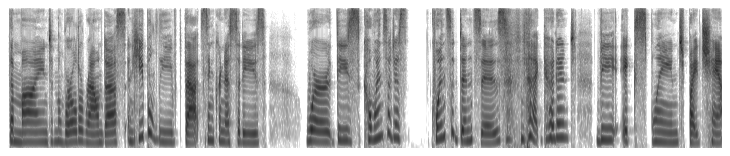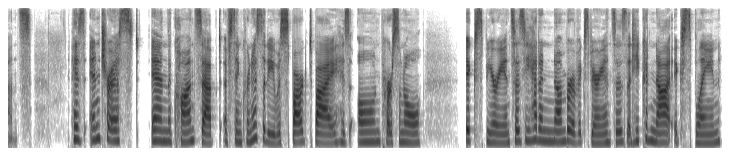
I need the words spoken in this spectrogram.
the mind and the world around us. And he believed that synchronicities were these coincidence, coincidences that couldn't be explained by chance. His interest in the concept of synchronicity was sparked by his own personal experiences. He had a number of experiences that he could not explain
